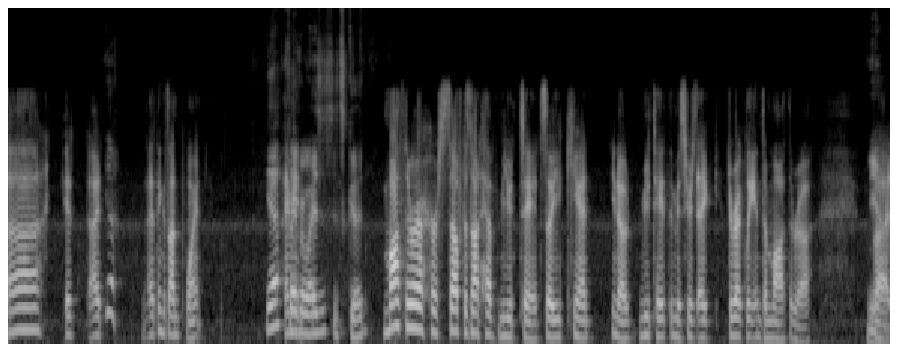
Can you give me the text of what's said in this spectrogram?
uh, it I Yeah. I think it's on point. Yeah, I mean- flavor wise, it's, it's good. Mothra herself does not have mutate, so you can't you know mutate the mysterious egg directly into Mothra. Yeah.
